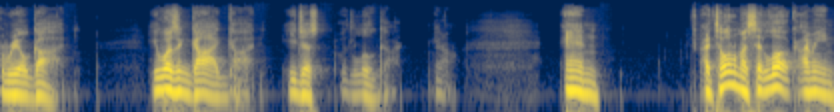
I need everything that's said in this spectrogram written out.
a real god he wasn't god god he just was a little god you know and i told him i said look i mean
